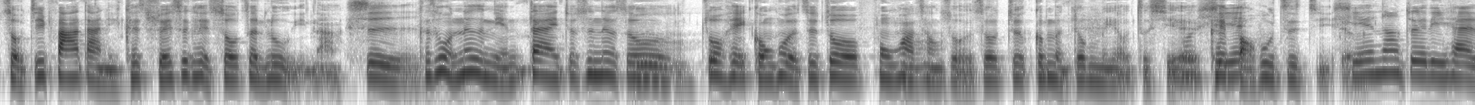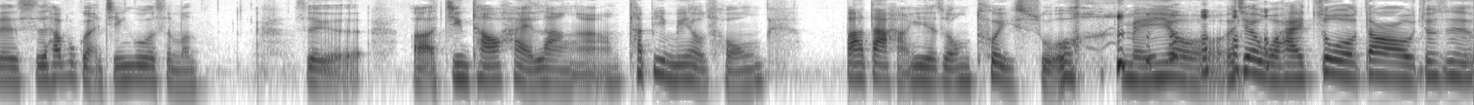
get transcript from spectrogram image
手机发达，你可以随时可以收证录影啊。是，可是我那个年代，就是那个时候做黑工或者是做风化场所的时候，就根本都没有这些可以保护自己的。谢娜最厉害的是，他不管经过什么这个啊惊涛骇浪啊，他并没有从八大行业中退缩，没有。而且我还做到就是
